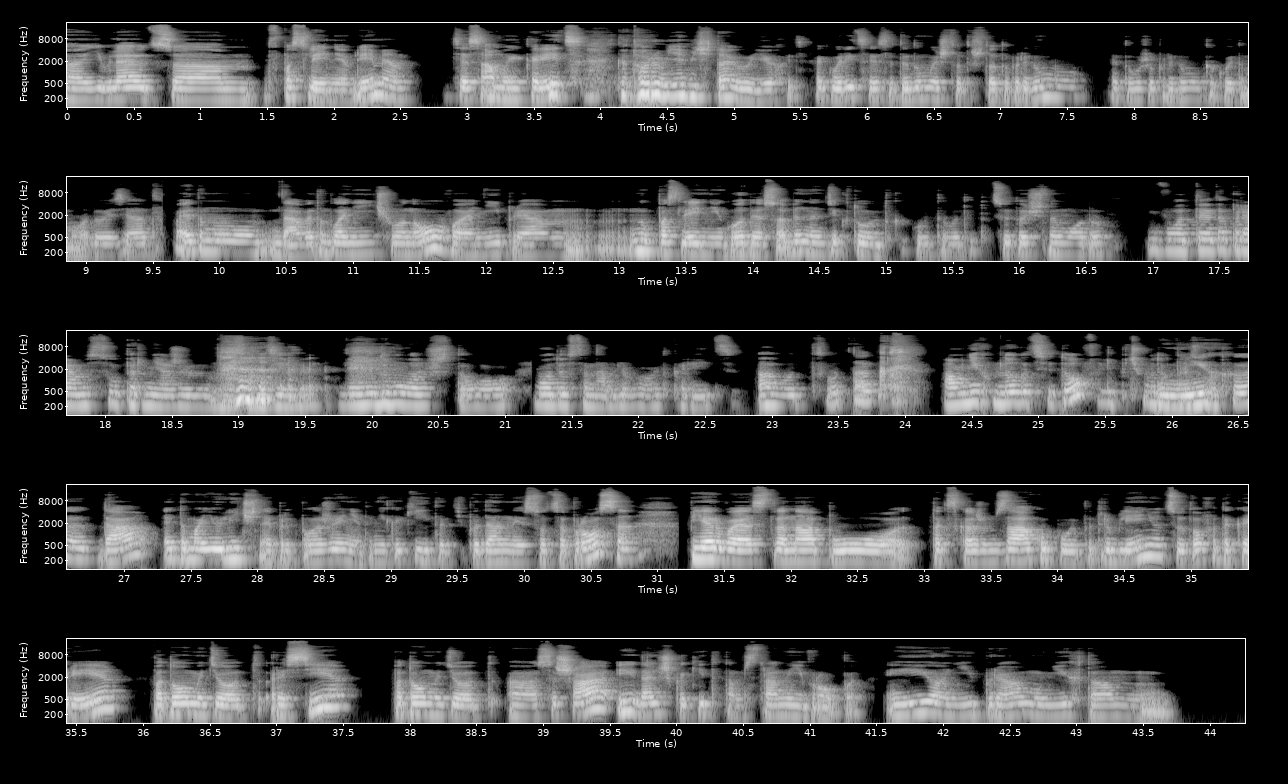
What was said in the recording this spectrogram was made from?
являются в последнее время те самые корейцы, которым я мечтаю уехать. Как говорится, если ты думаешь, что ты что-то придумал, это уже придумал какой-то молодой азиат. Поэтому, да, в этом плане ничего нового. Они прям, ну, последние годы особенно диктуют какую-то вот эту цветочную моду. Вот это прям супер неожиданно, на самом деле. Я не думала, что моду устанавливают корейцы. А вот, вот так. А у них много цветов или почему У них, э, да, это мое личное предположение, это не какие-то типа данные соцопроса. Первая страна по, так скажем, закупу и потреблению цветов это Корея, потом идет Россия, потом идет э, США и дальше какие-то там страны Европы. И они прям у них там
